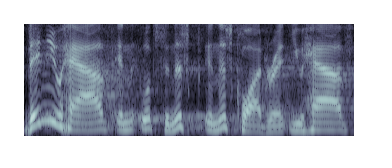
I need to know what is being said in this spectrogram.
Then you have, in, whoops, in this, in this quadrant, you have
